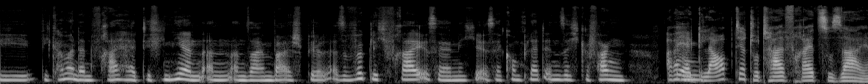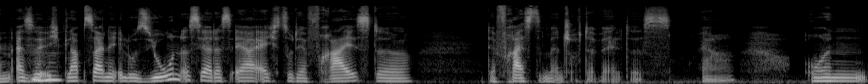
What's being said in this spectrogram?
Wie, wie kann man denn Freiheit definieren an, an seinem Beispiel? Also wirklich frei ist er nicht, er ist ja komplett in sich gefangen. Aber er glaubt ja total frei zu sein. Also mhm. ich glaube, seine Illusion ist ja, dass er echt so der freiste, der freiste Mensch auf der Welt ist. Ja. Und,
